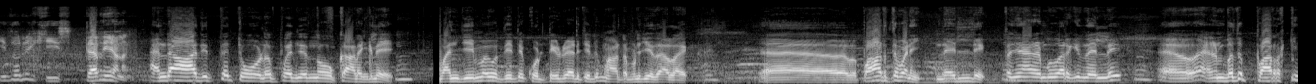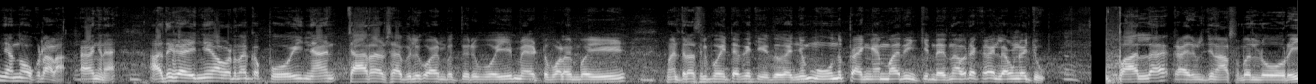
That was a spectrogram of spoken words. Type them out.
ഇതൊരു ഹിസ്റ്ററിയാണ് എന്റെ ആദ്യത്തെ ചോടൊപ്പം ഞാൻ നോക്കുകയാണെങ്കിലേ വഞ്ചിമ കുത്തിയിട്ട് കൊട്ടിയുടെ അടിച്ചിട്ട് മാട്ടപ്പണി ചെയ്ത ആൾ. ഏ, പാടത്ത് പണി നെല്ല്. ഇപ്പം ഞാൻ എൺപത് പറക്കി നെല്ല് എൺപത് പറക്കി ഞാൻ നോക്കുന്ന ആളാ. അങ്ങനെ. അത് കഴിഞ്ഞ് അവിടെ നിന്നൊക്കെ പോയി ഞാൻ ചാറാ ഷാപ്പിൽ കോയമ്പത്തൂർ പോയി മേട്ടുപാളയം പോയി മദ്രാസിൽ പോയിട്ടൊക്കെ ചെയ്തു. കഴിഞ്ഞ് മൂന്ന് പെങ്ങന്മാർ എനിക്കുണ്ടായിരുന്നു. അവരൊക്കെ എല്ലാം കഴിച്ചു പല കാര്യങ്ങളും ചെയ്യുന്ന ആശ്രമം ലോറി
